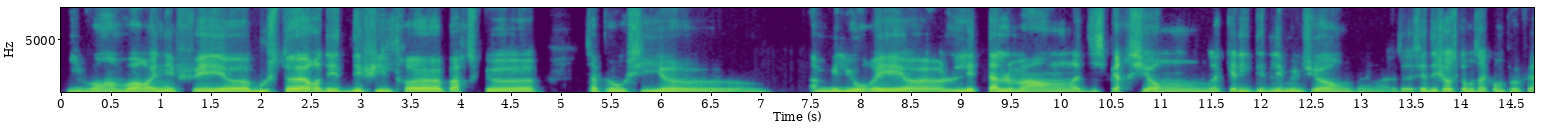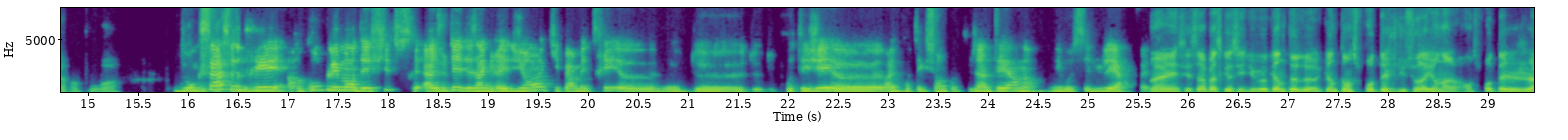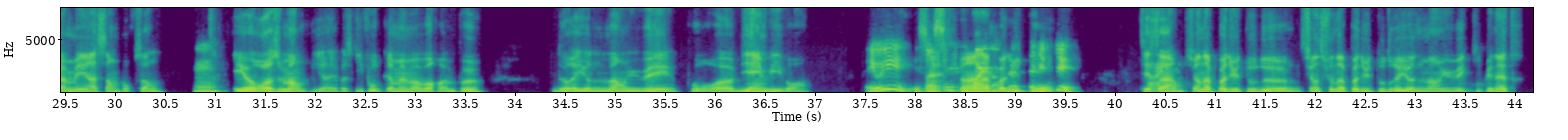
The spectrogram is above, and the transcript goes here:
ils vont avoir un effet booster des, des filtres parce que ça peut aussi améliorer euh, l'étalement, la dispersion, la qualité de l'émulsion. C'est des choses comme ça qu'on peut faire pour. Euh, Donc ça, ce serait un complément des filtres, ce serait ajouter des ingrédients qui permettraient euh, de, de, protéger, une protection un peu plus interne au niveau cellulaire. En fait. Oui, c'est ça, parce que si tu veux, quand, quand on se protège du soleil, on ne se protège jamais à 100%. Hmm. Et heureusement, je dirais, parce qu'il faut quand même avoir un peu de rayonnement UV pour bien vivre. Et oui, essentiel pour, par exemple, la vitamine D. C'est ça. Si on n'a pas du tout de, si on n'a pas du tout de rayonnement UV qui pénètre,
